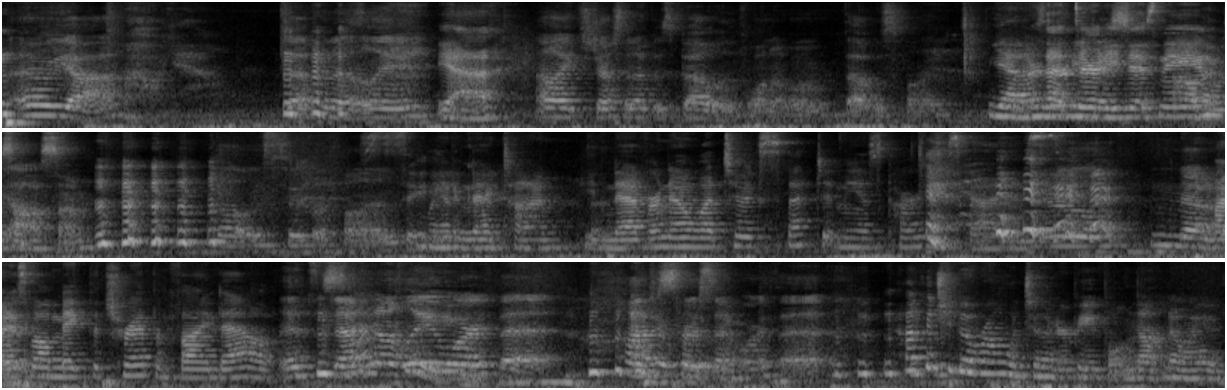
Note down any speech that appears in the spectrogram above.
oh Oh yeah. Definitely. yeah. I liked dressing up as Belle as one of them. That was fun. Yeah, Was that Dirty oh, Disney? Oh, that was Yeah. awesome. That was super fun. See, We had a you great time. You never know what to expect at Mia's parties, guys. No, no. Might as well make the trip and find out. It's definitely worth it. Hundred percent worth it. How could you go wrong with 200 people not knowing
